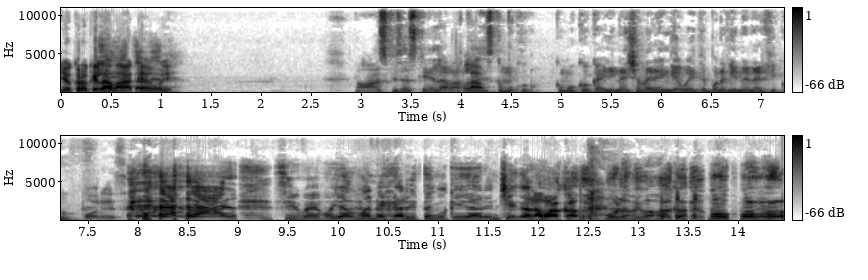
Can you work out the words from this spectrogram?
Yo creo que la Sí, vaca, güey. No, es que sabes que la vaca La- es como, co- como cocaína hecha merengue, güey. Te pone bien enérgico. Por eso. sí, güey, voy a manejar y tengo que llegar en chinga. La vaca, mu, la misma vaca, mu, mu, mu.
